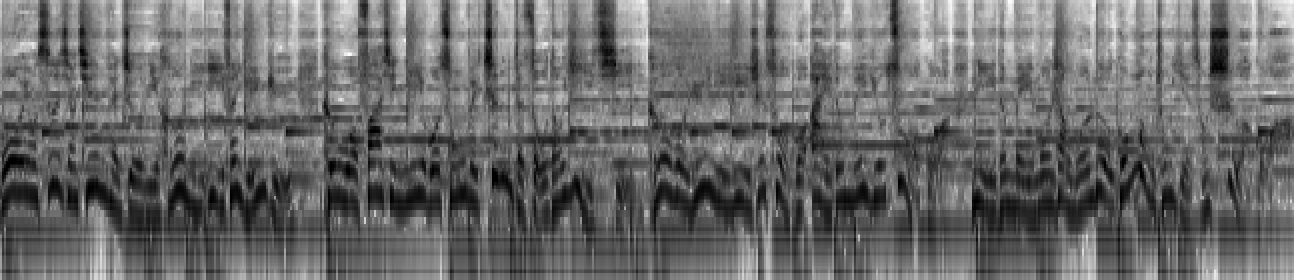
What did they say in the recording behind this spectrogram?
我用思想侵犯着你，和你一番云雨。可我发现你我从未真的走到一起。可我与你一直错过，爱都没有做过。你的美让我乐过，梦中也曾射过。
